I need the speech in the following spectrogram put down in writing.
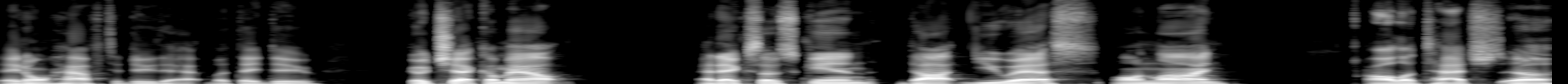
They don't have to do that, but they do. Go check them out at exoskin.us online. I'll attach uh,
